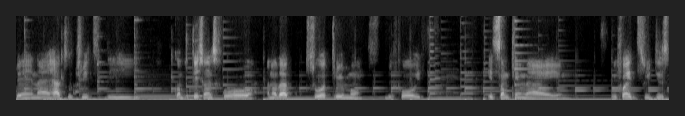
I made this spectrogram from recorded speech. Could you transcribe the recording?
Then I had to treat the complications for another two or three months before it, it's something I before it's reduced.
